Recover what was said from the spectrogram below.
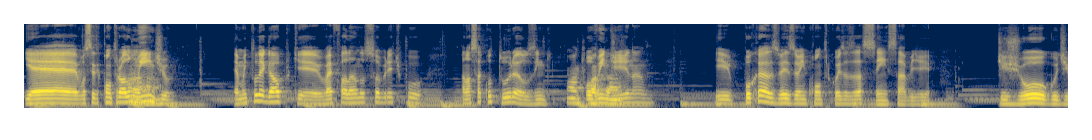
E é. Você controla um Aham. índio. É muito legal porque vai falando sobre, tipo, a nossa cultura, os índios Ah, povo bacana. indígena. E poucas vezes eu encontro coisas assim, sabe? De, de jogo, de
